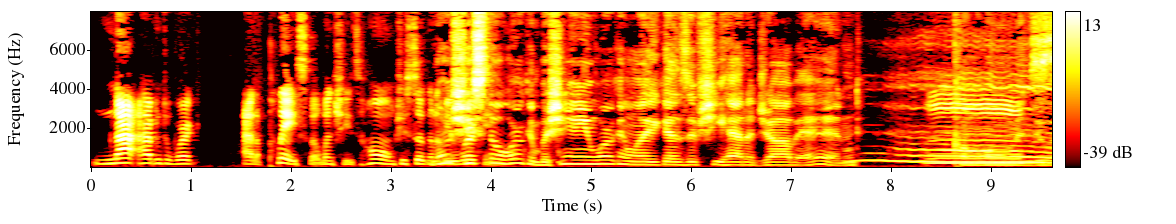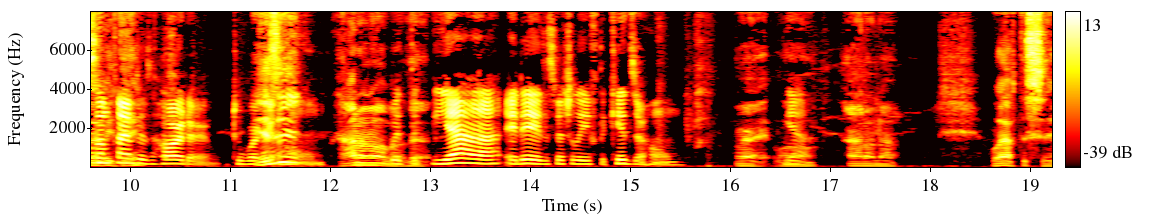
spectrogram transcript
not having to work at a place, but when she's home, she's still gonna No, be she's working. still working, but she ain't working like as if she had a job and mm. come home and do Sometimes everything. it's harder to work Is at it? home. I don't know about With the, that. yeah, it is, especially if the kids are home. Right. Well, Yeah. I don't know. We'll have to see.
